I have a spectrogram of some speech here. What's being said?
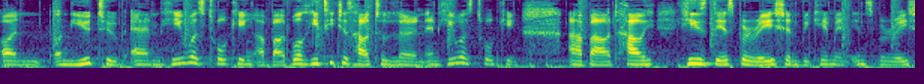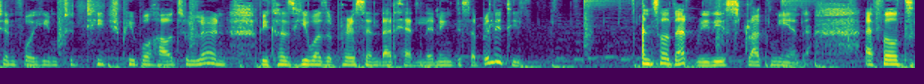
on on YouTube, and he was talking about. Well, he teaches how to learn, and he was talking about how his desperation became an inspiration for him to teach people how to learn because he was a person that had learning disabilities and so that really struck me and i felt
